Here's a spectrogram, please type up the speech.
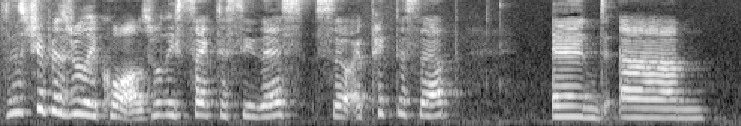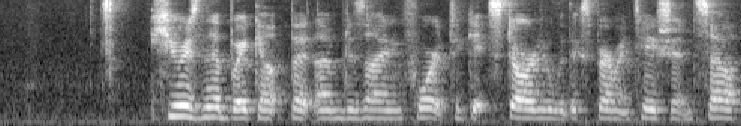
So this chip is really cool. I was really psyched to see this. So I picked this up, and um, here's the breakout that I'm designing for it to get started with experimentation. So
